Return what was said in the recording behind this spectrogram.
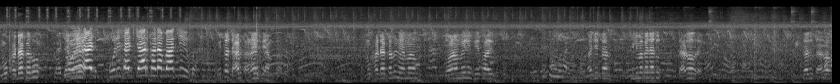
હું ખડા કરું? ઓલી સાઈડ ઓલી સાઈડ ચાર ખાડા બાકી એ તો ઝાડ ઘણા છે આમ તો. હું ખડા કરું ને એમાં દોણા મેલી ભેદ વાળી. હજી તાર ફિલ્મ કદાચ તું ઝાડ વાવરાય જા તું ઝાડ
